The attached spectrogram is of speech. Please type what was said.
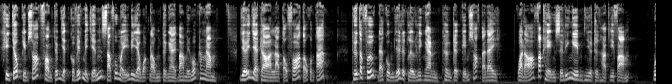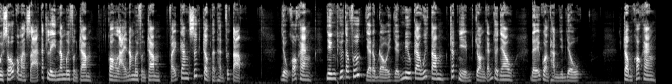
Khi chốt kiểm soát phòng chống dịch COVID-19 xã Phú Mỹ đi vào hoạt động từ ngày 31 tháng 5, với vai trò là tổ phó tổ công tác, Thiếu tá Phước đã cùng với lực lượng liên ngành thường trực kiểm soát tại đây. Qua đó phát hiện xử lý nghiêm nhiều trường hợp vi phạm. Quân số công an xã cách ly 50%, còn lại 50% phải căng sức trong tình hình phức tạp. Dù khó khăn, nhưng Thiếu tá Phước và đồng đội vẫn nêu cao quyết tâm, trách nhiệm tròn gánh cho nhau để hoàn thành nhiệm vụ. Trong khó khăn,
